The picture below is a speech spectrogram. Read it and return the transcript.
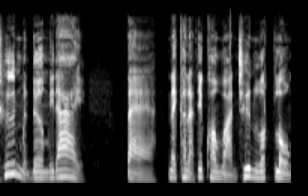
ชื่นเหมือนเดิมไม่ได้ แต่ในขณะที่ความหวานชื่นลดลง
